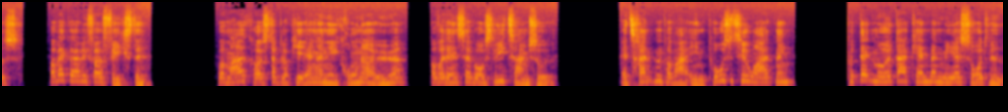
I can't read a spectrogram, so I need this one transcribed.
os? Og hvad gør vi for at fikse det? Hvor meget koster blokeringerne i kroner og øre, og hvordan ser vores lead times ud? Er trenden på vej i en positiv retning? På den måde der kan man mere sort-hvid.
